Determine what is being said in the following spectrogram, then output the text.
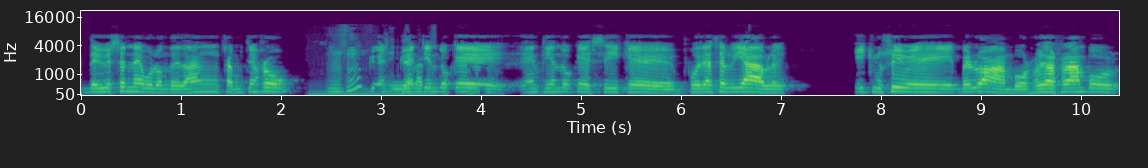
de USL Network, donde dan transmiten Row, Uh -huh. Yo, yo entiendo que entiendo que sí que podría ser viable, inclusive verlo a ambos, Royal Rumble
